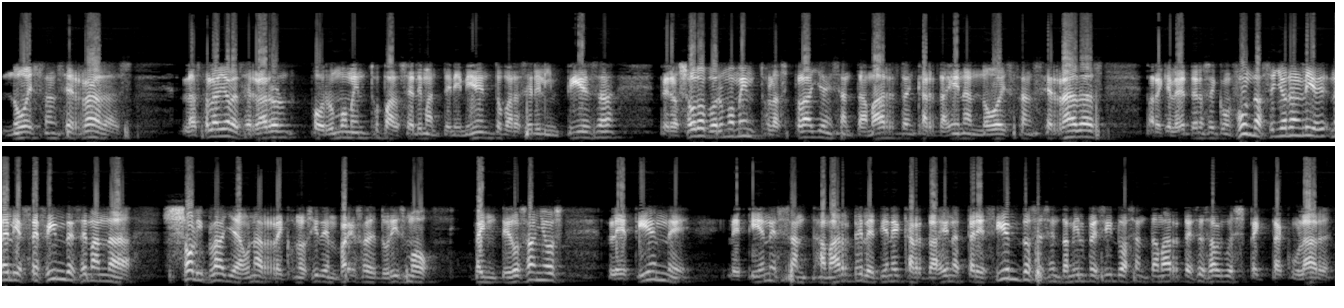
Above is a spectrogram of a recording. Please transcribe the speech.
no están cerradas. Las playas las cerraron por un momento para hacerle mantenimiento, para hacerle limpieza, pero solo por un momento. Las playas en Santa Marta, en Cartagena, no están cerradas para que la gente no se confunda, señora Nelly, este fin de semana, Sol y Playa, una reconocida empresa de turismo, 22 años, le tiene, le tiene Santa Marta, le tiene Cartagena, 360 mil pesitos a Santa Marta, eso es algo espectacular.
